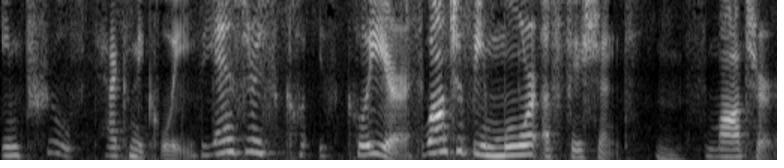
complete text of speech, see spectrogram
improve technically? The answer is, cl- is clear. We want to be more efficient, smarter,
